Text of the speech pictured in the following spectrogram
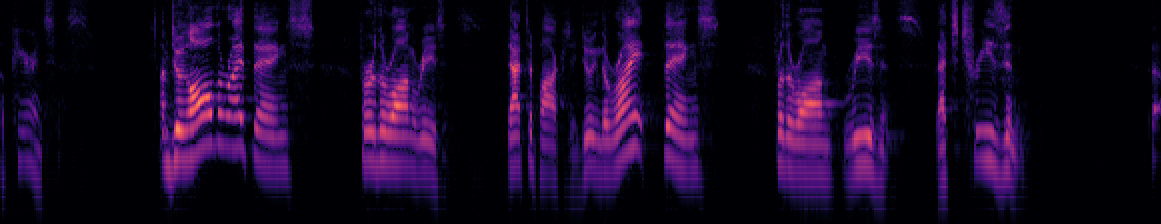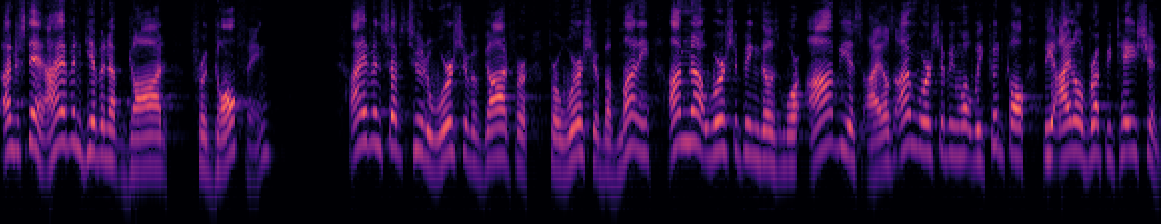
appearances. I'm doing all the right things for the wrong reasons. That's hypocrisy. Doing the right things for the wrong reasons. That's treason. Understand, I haven't given up God for golfing. I haven't substituted worship of God for, for worship of money. I'm not worshiping those more obvious idols. I'm worshiping what we could call the idol of reputation.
